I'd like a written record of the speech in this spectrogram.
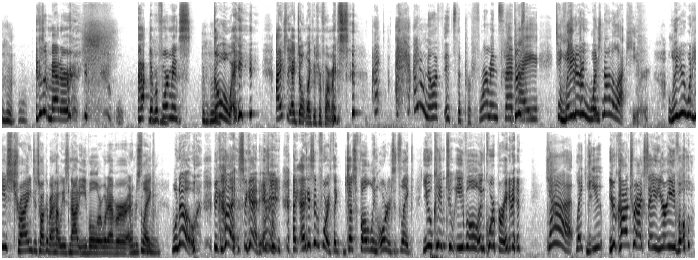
Mm-hmm. It doesn't matter how, the performance. Mm-hmm. Go away. I actually I don't like this performance. I, don't know if it's the performance that There's- I take later. There- when- There's not a lot here. Later when he's trying to talk about how he's not evil or whatever, and I'm just like, Mm-hmm. well, no, because again, it's it, like like I said before, it's like just following orders. It's like you came to Evil Incorporated. Yeah, like you Your contracts say you're evil.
